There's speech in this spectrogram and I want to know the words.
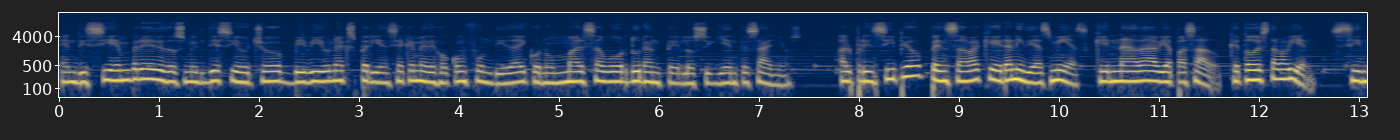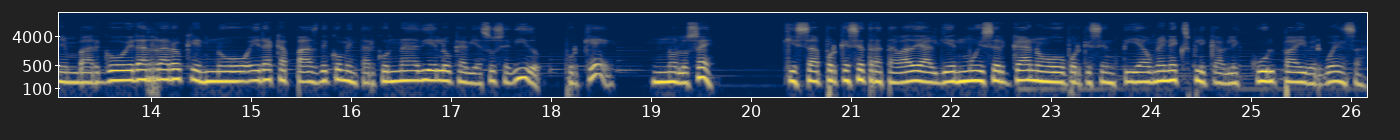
En diciembre de 2018 viví una experiencia que me dejó confundida y con un mal sabor durante los siguientes años. Al principio pensaba que eran ideas mías, que nada había pasado, que todo estaba bien. Sin embargo, era raro que no era capaz de comentar con nadie lo que había sucedido. ¿Por qué? No lo sé. Quizá porque se trataba de alguien muy cercano o porque sentía una inexplicable culpa y vergüenza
